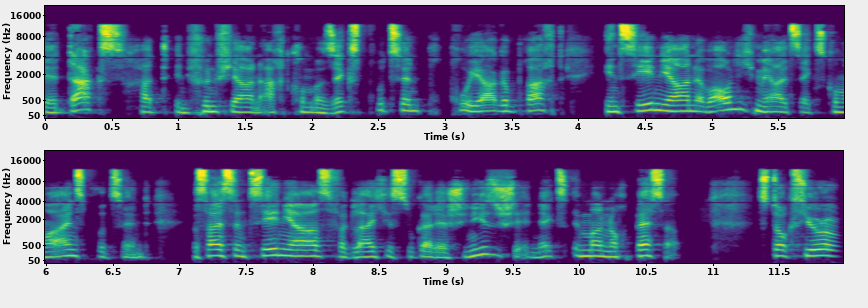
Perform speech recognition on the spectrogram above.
Der DAX hat in fünf Jahren 8,6 Prozent pro Jahr gebracht, in zehn Jahren aber auch nicht mehr als 6,1 Prozent. Das heißt, im Zehnjahresvergleich ist sogar der chinesische Index immer noch besser. Stocks Europe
